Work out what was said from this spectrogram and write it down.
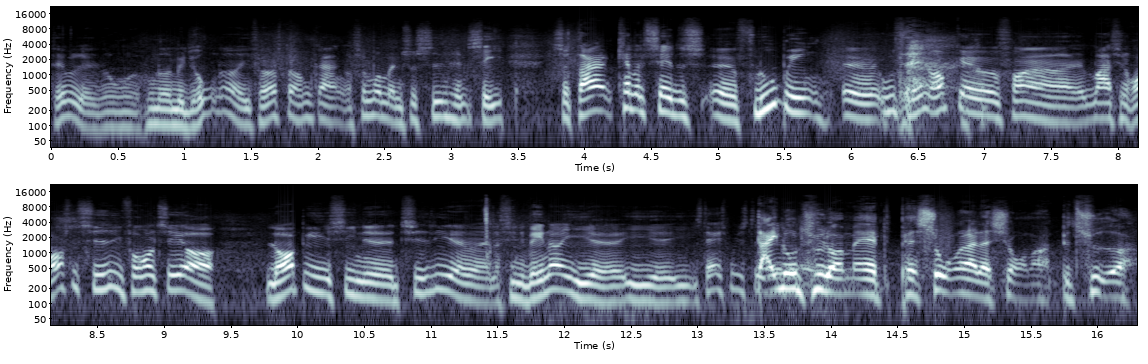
det er vel nogle 100 millioner i første omgang, og så må man så sidenhen se. Så der kan vel sættes øh, flueben øh, ud fra den opgave fra Martin Rossens side i forhold til at lobby sine tidligere eller sine venner i, øh, i, øh, i statsministeriet? Der er ikke nogen tvivl om, at personrelationer betyder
